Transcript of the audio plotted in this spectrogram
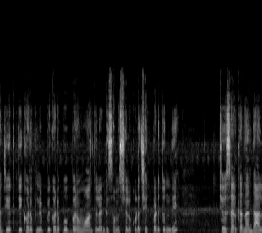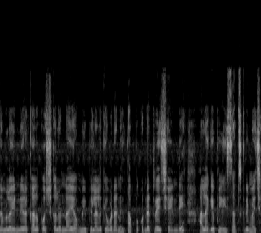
అజీర్తి కడుపు నొప్పి కడుపు ఉబ్బరం వాంతులు లాంటి సమస్యలు కూడా చిక్కుపడుతుంది. చూసారు కదా దానిమ్మలో ఎన్ని రకాల పోషకాలు ఉన్నాయో మీ పిల్లలకి ఇవ్వడానికి తప్పకుండా ట్రై చేయండి. అలాగే ప్లీజ్ సబ్స్క్రైబ్ మై ఛానల్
